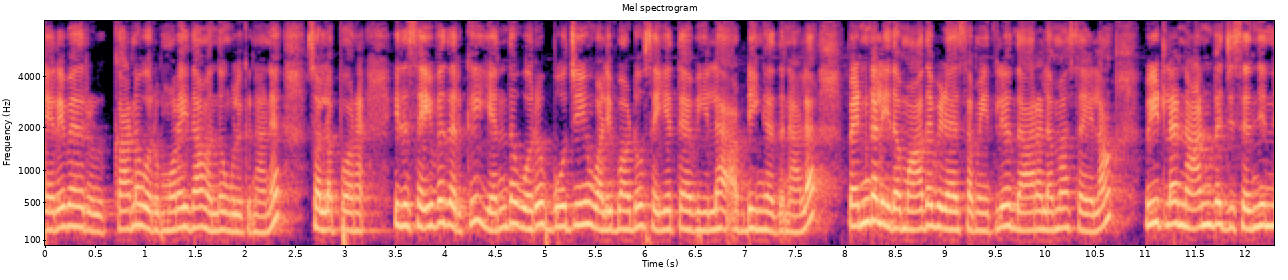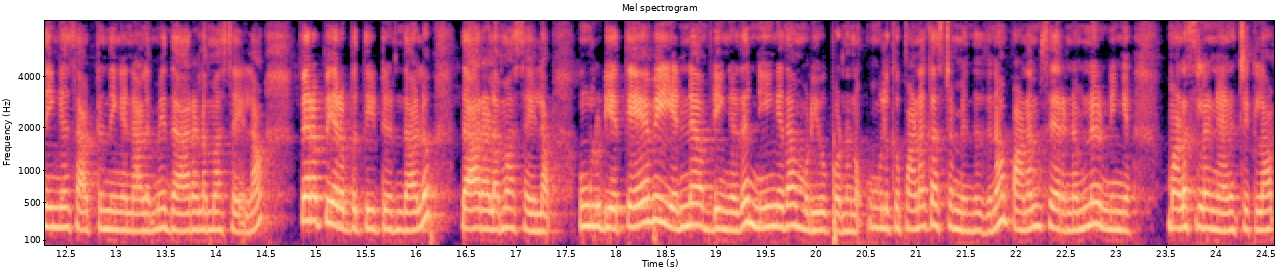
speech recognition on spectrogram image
நிறைவேறதுக்கான ஒரு முறை தான் வந்து உங்களுக்கு நான் சொல்ல போகிறேன் இது செய்வதற்கு எந்த ஒரு பூஜையும் வழிபாடும் செய்ய தேவையில்லை அப்படிங்கிறதுனால பெண்கள் இதை மாதவிடாய் சமயத்துலேயும் தாராளமாக செய்யலாம். வீட்டில் நான்வெஜ் செஞ்சுருந்தீங்க சாப்பிட்ருந்தீங்கனாலுமே தாராளமாக செய்யலாம். பிறப்பு இறப்பு தீட்டு இருந்தாலும் தாராளமாக செய்யலாம். உங்களுடைய தேவை என்ன அப்படிங்கிறத நீங்கள் தான் முடிவு பண்ணணும். உங்களுக்கு பணக்க கஷ்டம் இருந்ததுன்னா பணம் சேரணும்னு நீங்கள் மனசில் நினச்சிக்கலாம்.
